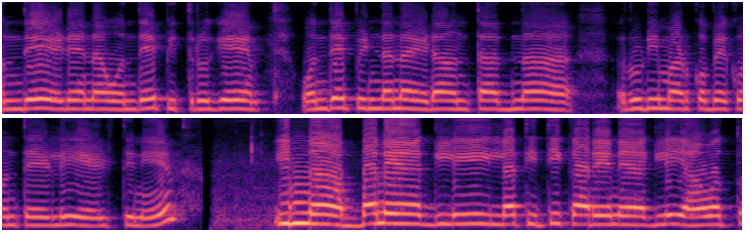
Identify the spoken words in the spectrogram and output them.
ಒಂದೇ ಎಡೆನ, ಒಂದೇ ಪಿತೃಗೆ, ಒಂದೇ ಪಿಂಡನ ಇಡೋ ಅಂತದನ್ನ ರೂಢಿ ಮಾಡ್ಕೋಬೇಕು ಅಂತ ಹೇಳಿ ಹೇಳ್ತೀನಿ. ಇನ್ನ ಹಬ್ಬನೇ ಆಗ್ಲಿ, ಇಲ್ಲ ತಿಥಿ ಕಾರ್ಯನೇ ಆಗ್ಲಿ, ಯಾವತ್ತು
